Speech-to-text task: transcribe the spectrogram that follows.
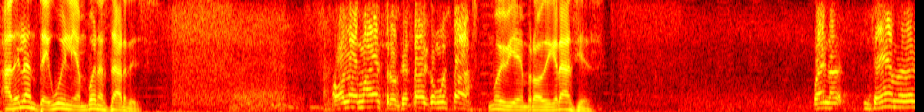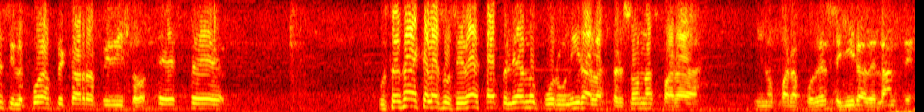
Adelante, William. Buenas tardes. Hola maestro, ¿qué tal? ¿Cómo está? Muy bien, Brody, gracias. Bueno, déjame ver si le puedo explicar rapidito. Este, usted sabe que la sociedad está peleando por unir a las personas para, y no para poder seguir adelante.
